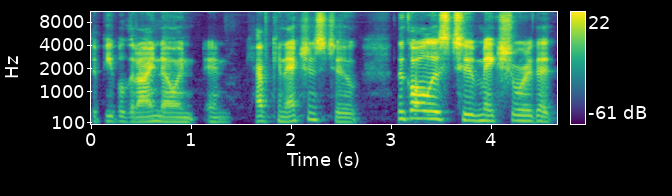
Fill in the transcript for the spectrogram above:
the people that I know and, and have connections to, the goal is to make sure that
